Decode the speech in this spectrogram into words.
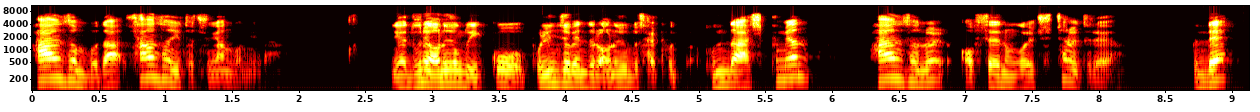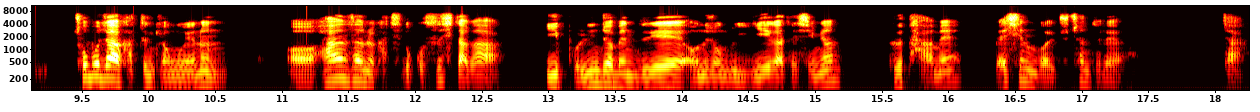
하한선보다 상한선이 더 중요한 겁니다. 그러니까 눈에 어느 정도 있고 볼린저 밴드를 어느 정도 잘 본- 본다 싶으면 하한선을 없애는 걸 추천을 드려요. 근데 초보자 같은 경우에는 어, 하한선을 같이 놓고 쓰시다가 이 볼린저 밴드에 어느 정도 이해가 되시면 그 다음에 빼시는 걸 추천드려요. 자,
